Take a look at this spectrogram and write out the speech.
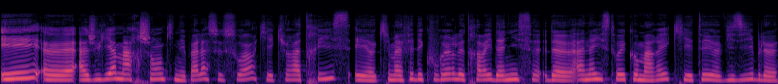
Et euh, à Julia Marchand, qui n'est pas là ce soir, qui est curatrice et euh, qui m'a fait découvrir le travail d'Anaïs Toé-Comaré, qui était visible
